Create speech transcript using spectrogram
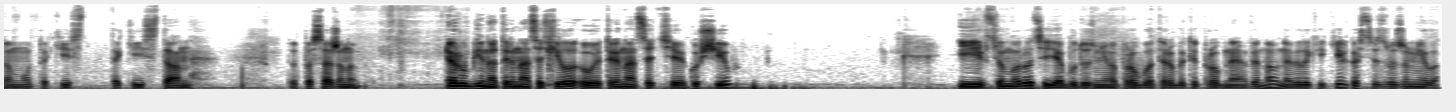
тому такий, такий стан. Тут посаджено рубіна 13, кіло, ой, 13 кущів. І в цьому році я буду з нього пробувати робити пробне вино в невеликій кількості, зрозуміло.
